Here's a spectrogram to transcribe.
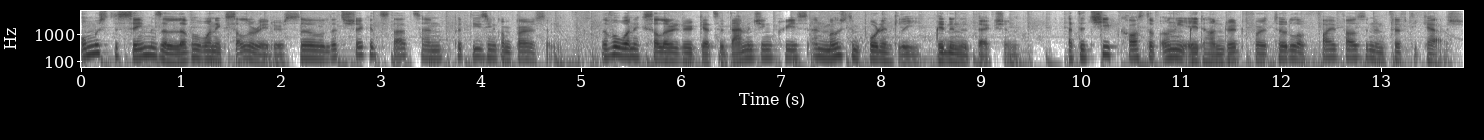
almost the same as a level 1 accelerator, so let's check its stats and put these in comparison. Level 1 accelerator gets a damage increase and most importantly, hidden detection. At the cheap cost of only 800 for a total of 5050 cash.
